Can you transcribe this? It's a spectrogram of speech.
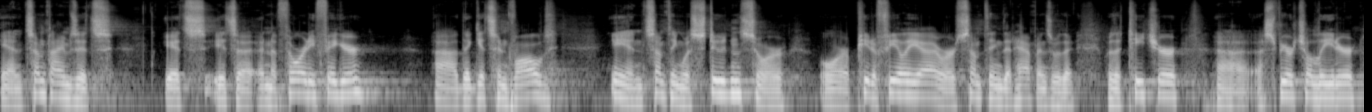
and sometimes it's, it's, it's a, an authority figure uh, that gets involved in something with students or, or pedophilia or something that happens with a, with a teacher, uh, a spiritual leader.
